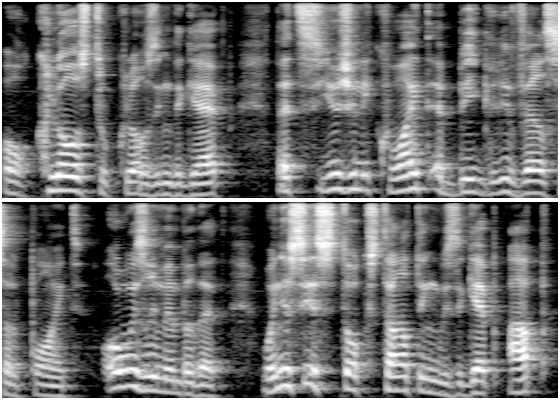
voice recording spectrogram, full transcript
or close to closing the gap, that's usually quite a big reversal point. Always remember that. When you see a stock starting with a gap up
